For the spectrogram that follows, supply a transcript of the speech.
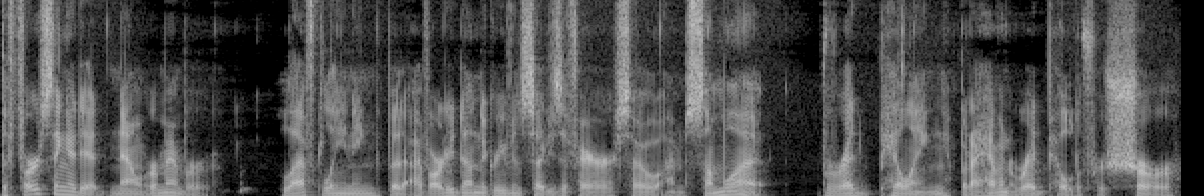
the first thing I did, now remember, left leaning, but I've already done the grievance studies affair, so I'm somewhat red pilling, but I haven't red pilled for sure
